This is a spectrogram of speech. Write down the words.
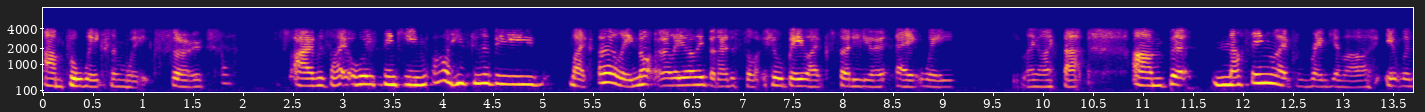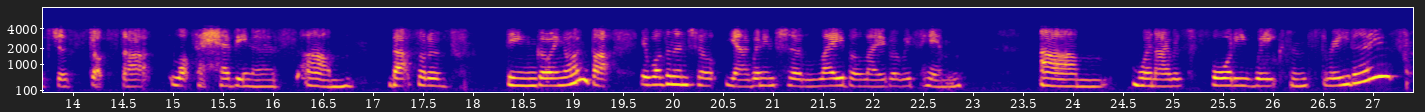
um, for weeks and weeks. So I was like always thinking, oh, he's going to be like early, not early, early, but I just thought he'll be like 38 weeks something like that. Um, but nothing like regular. It was just stop start, lots of heaviness, um, that sort of thing going on. But it wasn't until yeah, I went into labour labour with him um, when I was 40 weeks and three days,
